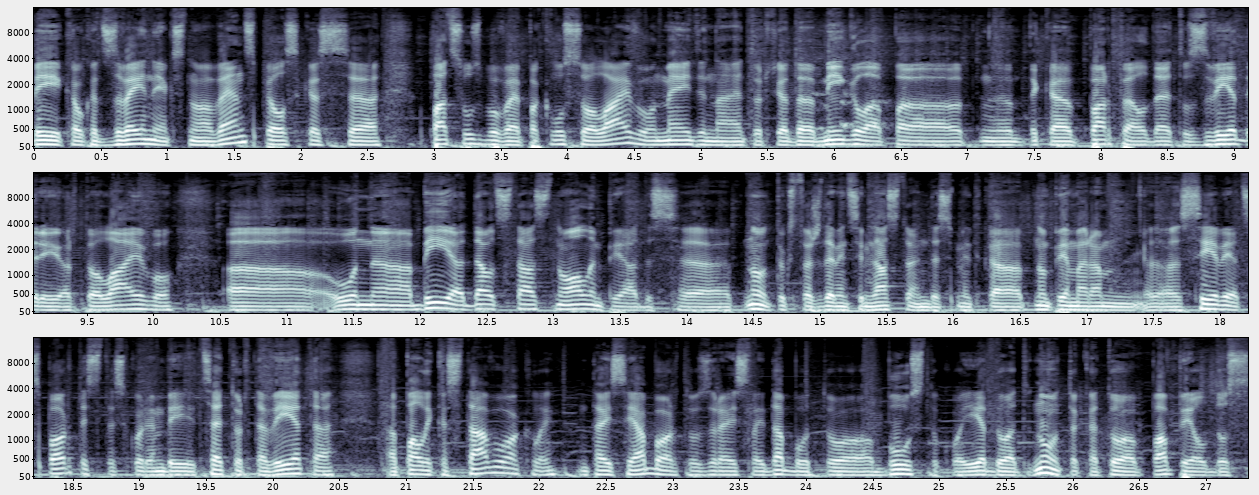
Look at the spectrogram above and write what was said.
Bija kaut kāds zvejnieks no Vēncpils, kas uh, pats uzbūvēja pa kluso laivu un mēģināja tur kādā miglā pa, kā, pārpeldēt uz Zviedriju ar to laivu. Uh, un uh, bija daudz stāstu no Olimpijas, uh, nu, 1980, kā nu, piemēram uh, sievietes sportistes, kuriem bija ceturta vieta, uh, palika stāvoklī un taisīja abortu uzreiz, lai dabūtu to būstu, ko iedot, nu, to papildus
